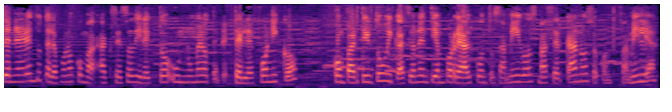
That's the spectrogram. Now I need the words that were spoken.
tener en tu teléfono como acceso directo un número telefónico, compartir tu ubicación en tiempo real con tus amigos más cercanos o con tu familia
